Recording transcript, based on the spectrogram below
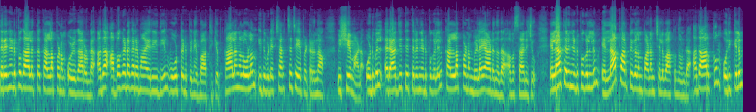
തെരഞ്ഞെടുപ്പ് കാലത്ത് കള്ളപ്പണം ഒഴുകാറുണ്ട്. അത് അപകടകരമായ രീതിയിൽ വോട്ടെടുപ്പിനെ ബാധിക്കും. കാലങ്ങളോളം ഇതിവിടെ ചർച്ച ചെയ്യപ്പെട്ടിരുന്ന വിഷയമാണ്. ഒടുവിൽ രാജ്യത്തെ തിരഞ്ഞെടുപ്പുകളിൽ കള്ളപ്പണം വിളയാടുന്നത് അവസാനിച്ചു. എല്ലാ തെരഞ്ഞെടുപ്പുകളിലും എല്ലാ പാർട്ടികളും പണം ചെലവാക്കുന്നുണ്ട്. അതാർക്കും ഒരിക്കലും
